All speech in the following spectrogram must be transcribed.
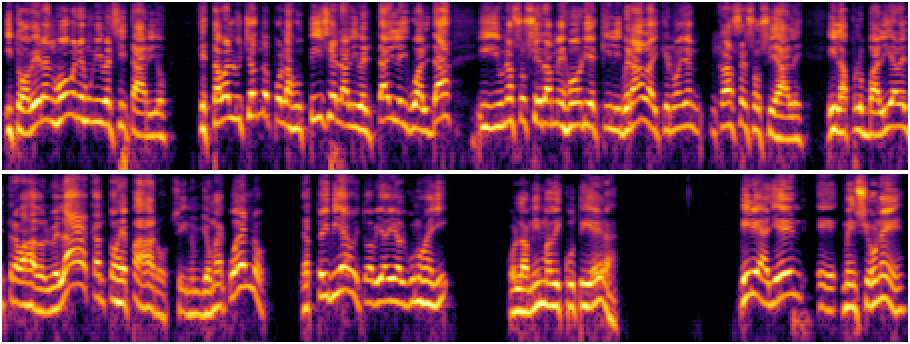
y todavía eran jóvenes universitarios que estaban luchando por la justicia, la libertad y la igualdad y una sociedad mejor y equilibrada y que no hayan clases sociales y la plusvalía del trabajador, ¿verdad? Cantos de pájaros. Sí, yo me acuerdo, ya estoy viejo y todavía hay algunos allí con la misma discutiera. Mire, ayer eh, mencioné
